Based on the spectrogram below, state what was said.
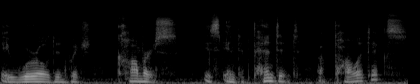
a world in which commerce is independent of politics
